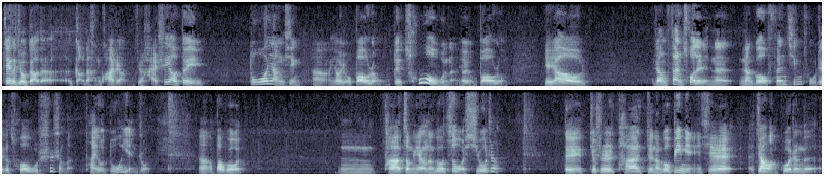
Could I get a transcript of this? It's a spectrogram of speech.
这个就搞得搞得很夸张，就还是要对。多样性啊，要有包容；对错误呢，要有包容，也要让犯错的人呢能够分清楚这个错误是什么，它有多严重，啊，包括嗯，他怎么样能够自我修正？对，就是他就能够避免一些交往过正的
